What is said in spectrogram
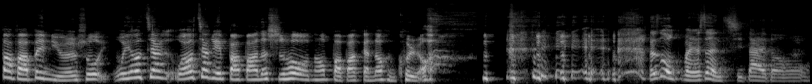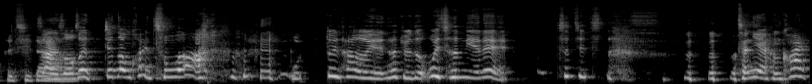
爸爸被女儿说我要嫁我要嫁给爸爸的时候，然后爸爸感到很困扰。可是我本人是很期待的哦，很期待、啊。虽然说，所以见状快出啊！我对他而言，他觉得未成年诶，这这 成年很快，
